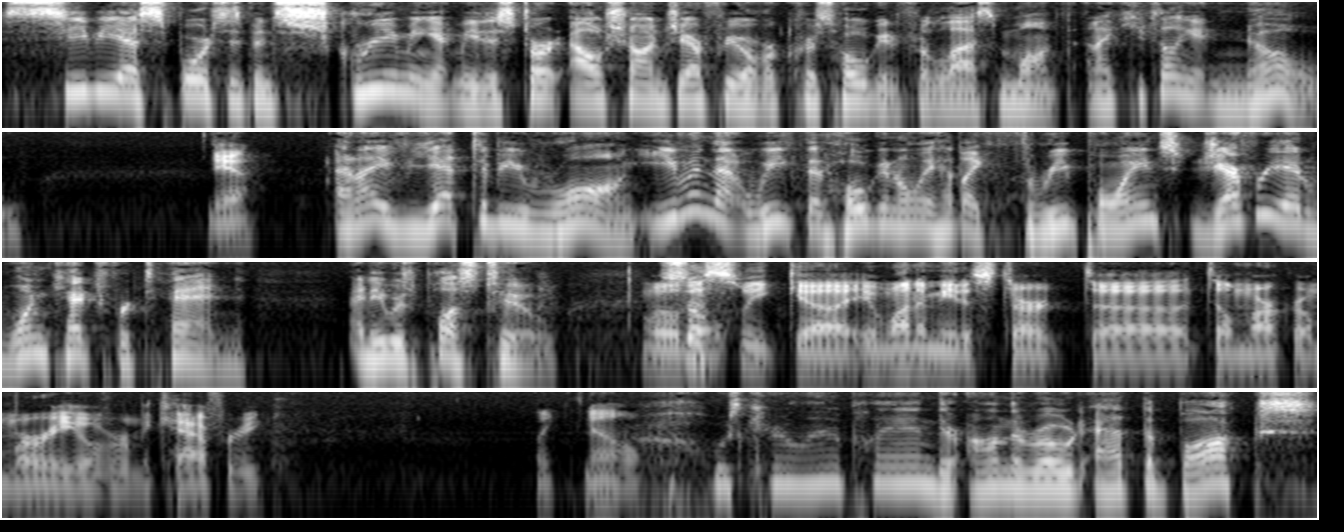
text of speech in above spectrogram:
CBS Sports has been screaming at me to start Alshon Jeffery over Chris Hogan for the last month, and I keep telling it no. Yeah, And I've yet to be wrong. Even that week that Hogan only had like three points, Jeffrey had one catch for ten, and he was plus two. Well, So- this week uh, it wanted me to start uh, DeMarco Murray over McCaffrey. Like, no, Who's Carolina playing? They're on the road at the Bucs.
